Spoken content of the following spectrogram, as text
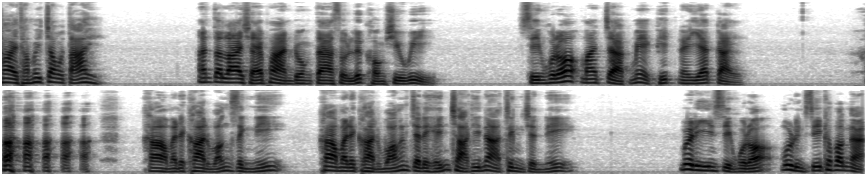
ข้าจะทำให้เจ้าตาย อันตรายฉายผ่านดวงตาสุดลึกของชิววี่ เสียงหัวเราะมาจากเมฆพิษในระยะไกลข้าไม่ได้คาดหวังสิ่งนี้ ข้าไม่ได้คาดหวังจะได้เห็นฉากที่น่าทึ่งเช่นนี้ เมื่อได้ยินเสียงหัวเราะมูหลิงซีเขาพังงะ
